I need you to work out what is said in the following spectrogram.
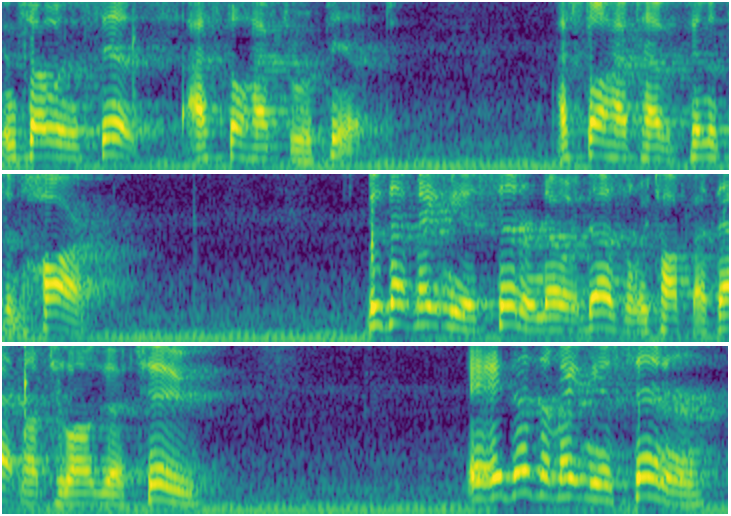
And so in a sense, I still have to repent. I still have to have a penitent heart. Does that make me a sinner? No, it doesn't. We talked about that not too long ago, too. It doesn't make me a sinner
